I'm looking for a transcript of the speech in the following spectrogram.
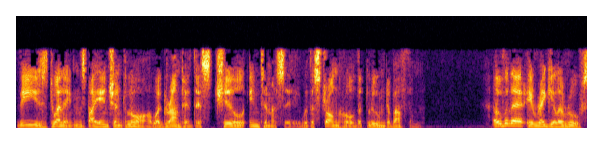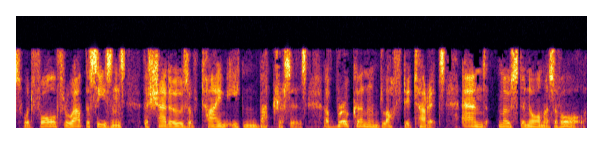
These dwellings, by ancient law, were granted this chill intimacy with the stronghold that loomed above them. Over their irregular roofs would fall throughout the seasons the shadows of time-eaten buttresses, of broken and lofty turrets, and, most enormous of all,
